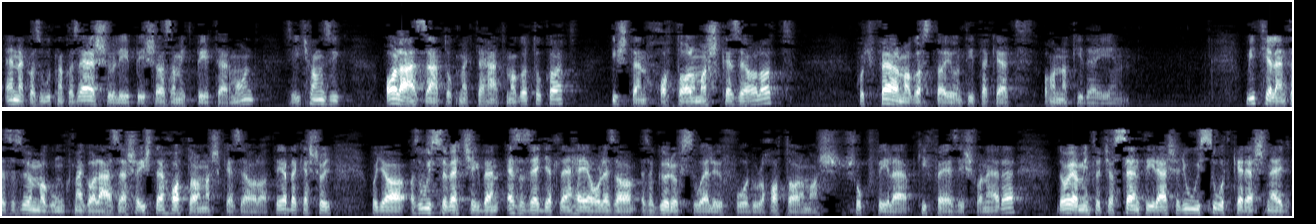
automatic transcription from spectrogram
ennek az útnak az első lépése az, amit Péter mond, ez így hangzik, alázzátok meg tehát magatokat, Isten hatalmas keze alatt, hogy felmagasztaljon titeket annak idején. Mit jelent ez az önmagunk megalázása Isten hatalmas keze alatt? Érdekes, hogy, hogy a, az új szövetségben ez az egyetlen hely, ahol ez a, ez a görög szó előfordul, hatalmas. Sokféle kifejezés van erre, de olyan, mintha a Szentírás egy új szót keresne, egy,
